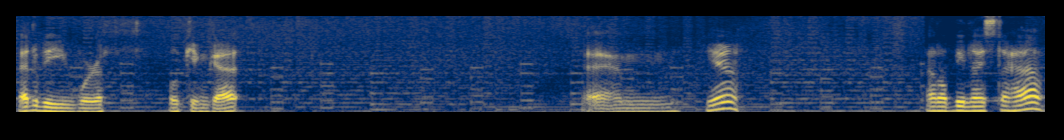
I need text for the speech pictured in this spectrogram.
that'll be worth looking at. And yeah, that'll be nice to have.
